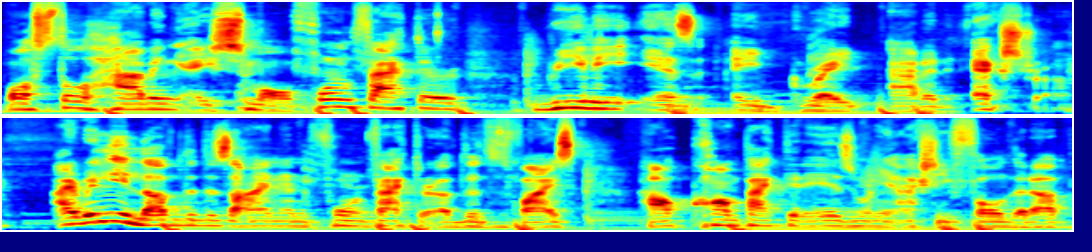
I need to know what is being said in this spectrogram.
while still having a small form factor really is a great added extra. I really love the design and form factor of the device, how compact it is when you actually fold it up,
